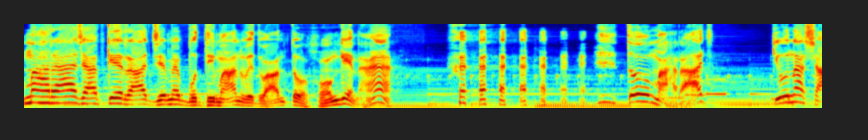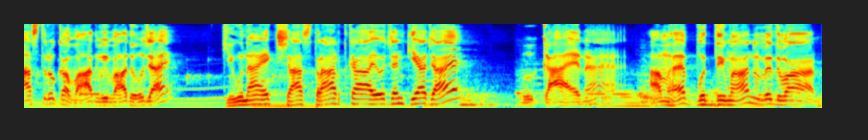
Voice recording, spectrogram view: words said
महाराज आपके राज्य में बुद्धिमान विद्वान तो होंगे ना? तो महाराज क्यों ना शास्त्रों का वाद विवाद हो जाए? क्यों ना एक शास्त्रार्थ का आयोजन किया जाए? वो का है ना हम है बुद्धिमान विद्वान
